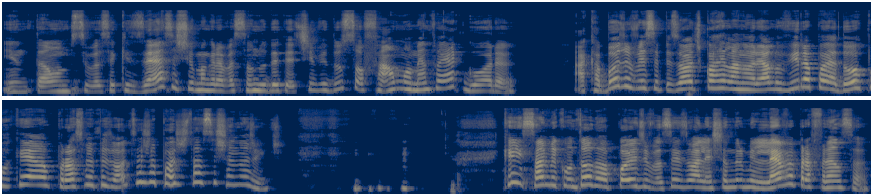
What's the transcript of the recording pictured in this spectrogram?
Então, se você quiser assistir uma gravação do Detetive do Sofá, o momento é agora. Acabou de ouvir esse episódio? Corre lá no Orelo, vira apoiador, porque o próximo episódio você já pode estar assistindo a gente. Quem sabe com todo o apoio de vocês, o Alexandre me leva para França.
